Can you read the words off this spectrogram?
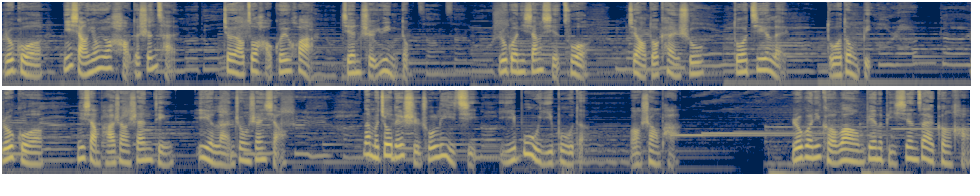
如果你想拥有好的身材，就要做好规划，坚持运动；如果你想写作，就要多看书，多积累，多动笔；如果你想爬上山顶，一览众山小，那么就得使出力气，一步一步的往上爬。如果你渴望变得比现在更好，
